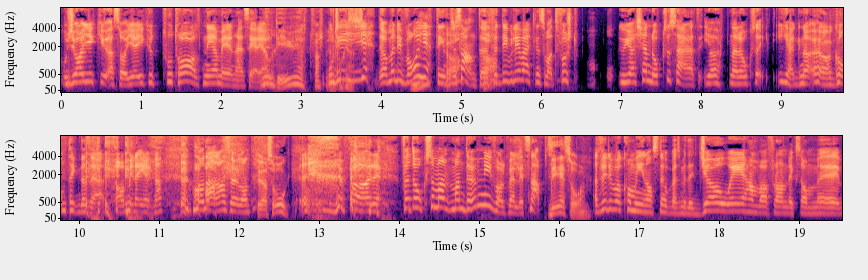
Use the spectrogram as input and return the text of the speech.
Och jag gick, ju, alltså, jag gick ju totalt ner med den här serien. Men det är ju Och det, är jätte, ja, men det var jätteintressant. Ja, ja. För det blev verkligen som att först, och jag kände också så här att jag öppnade också egna ögon tänkte jag säga. Ja, mina egna. Någon annans ögon. Jag såg. för, för att också man, man dömer ju folk väldigt snabbt. Det är så. Alltså, för det var, kom in någon snubbe som hette Joey, han var från liksom... Eh,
